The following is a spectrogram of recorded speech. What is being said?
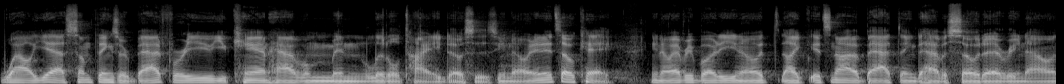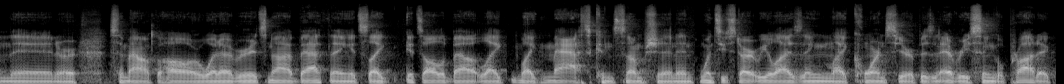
while yeah, some things are bad for you, you can have them in little tiny doses, you know, and it's okay. You know, everybody, you know, it's like it's not a bad thing to have a soda every now and then or some alcohol or whatever. It's not a bad thing. It's like it's all about like like mass consumption and once you start realizing like corn syrup is in every single product,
